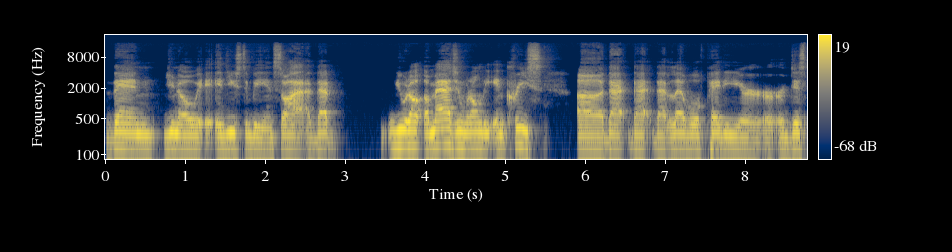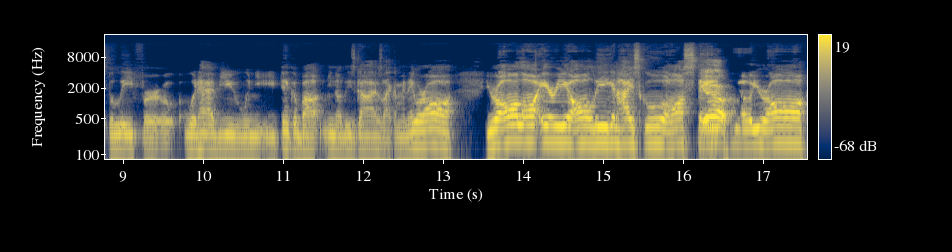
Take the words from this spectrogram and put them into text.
than you know it, it, used to be, and so I that you would imagine would only increase uh, that that that level of petty or, or, or, disbelief or what have you when you, you think about you know these guys like I mean they were all you're all all area all league in high school all state yeah. you know you're all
